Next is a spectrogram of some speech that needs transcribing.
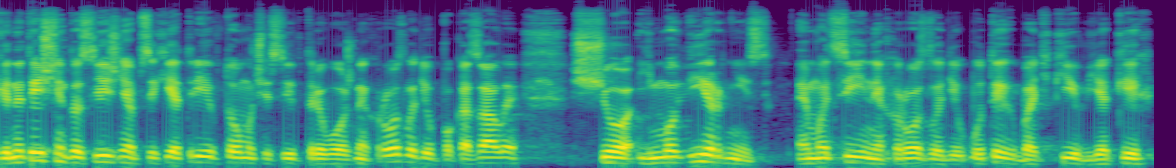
Генетичні дослідження психіатрії, в тому числі в тривожних розладів, показали, що ймовірність емоційних розладів у тих батьків, в яких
